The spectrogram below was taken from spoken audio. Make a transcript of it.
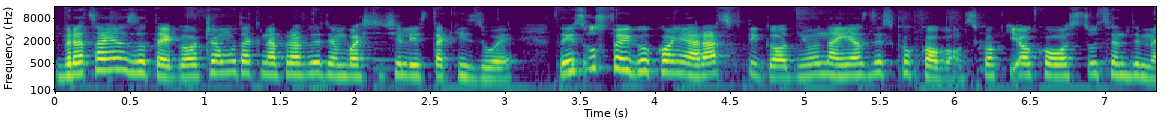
Wracając do tego, czemu tak naprawdę ten właściciel jest taki zły, to jest u swojego konia raz w tygodniu na jazdę skokową, skoki około 100 cm,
